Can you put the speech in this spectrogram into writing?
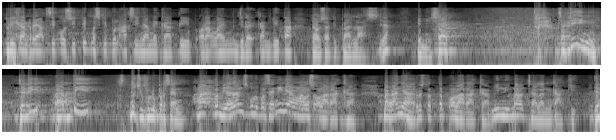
berikan reaksi positif meskipun aksinya negatif, orang lain menjelekkan kita, tidak usah dibalas ya. Ini slide. Jadi ini, jadi hati 70 persen, kebiasaan 10 persen ini yang males olahraga, makanya harus tetap olahraga, minimal jalan kaki, ya.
